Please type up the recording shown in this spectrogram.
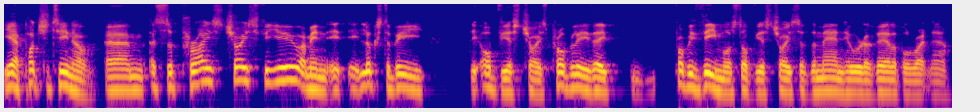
Yeah, Pochettino, um, a surprise choice for you. I mean, it, it looks to be the obvious choice, probably the probably the most obvious choice of the men who are available right now.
